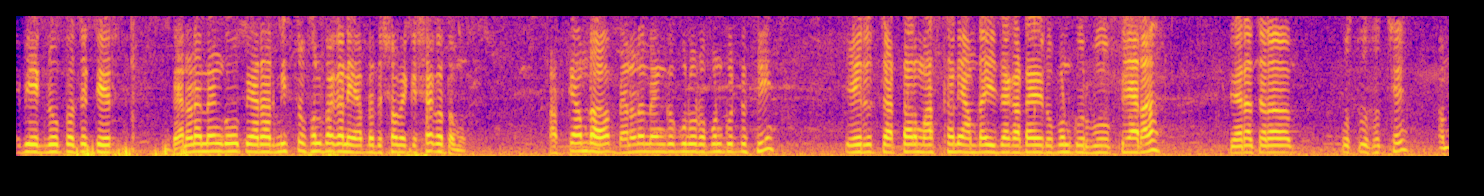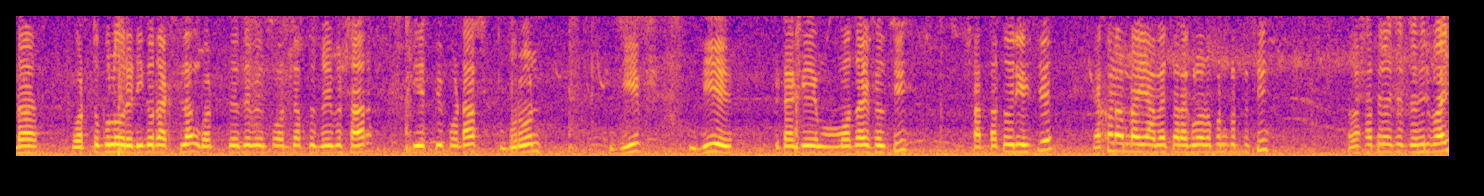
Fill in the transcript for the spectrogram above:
এবি এগ্রো প্রজেক্টের ব্যানানা ম্যাঙ্গো পেয়ারার মিশ্র ফল বাগানে আপনাদের সবাইকে স্বাগতম। আজকে আমরা ব্যানানা ম্যাঙ্গোগুলো রোপণ করতেছি। এর চারটার মাঝখানে আমরা এই জায়গাটায় রোপণ করব পেয়ারা। পেয়ারা চারা প্রস্তুত হচ্ছে। আমরা গর্তগুলো রেডি করে রাখছিলাম। গর্তে দেবে পর্যাপ্ত জৈব সার টিএসপি পটাশ বোরন, জিপ দিয়ে এটাকে মজায় ফেলছি। সারটা তৈরি হয়েছে। এখন আমরা এই আমের চারাগুলো রোপণ করতেছি। আমার সাথে রয়েছে জহির ভাই।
